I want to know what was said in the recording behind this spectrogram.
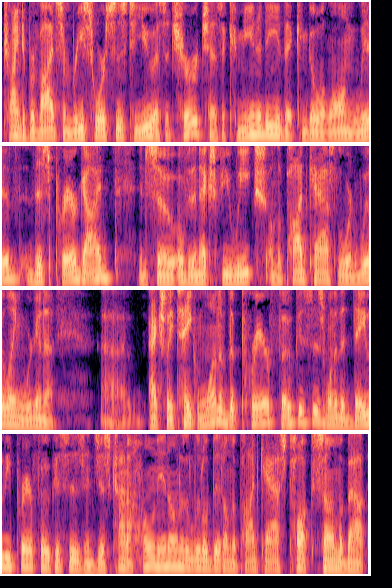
trying to provide some resources to you as a church, as a community that can go along with this prayer guide. And so over the next few weeks on the podcast, Lord willing, we're going to uh, actually take one of the prayer focuses, one of the daily prayer focuses, and just kind of hone in on it a little bit on the podcast, talk some about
